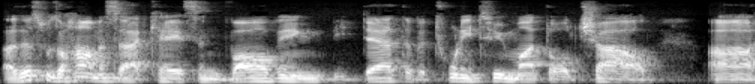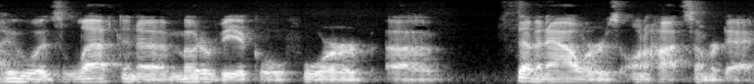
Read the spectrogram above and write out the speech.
Uh, this was a homicide case involving the death of a 22 month old child uh, who was left in a motor vehicle for uh, seven hours on a hot summer day.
